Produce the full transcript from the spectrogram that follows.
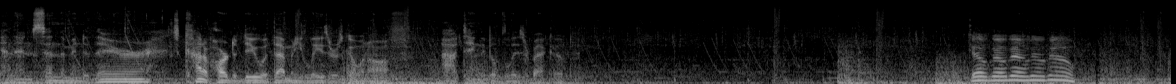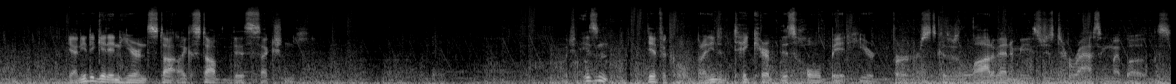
And then send them into there. It's kind of hard to do with that many lasers going off. Ah, dang, they built the laser back up. Go, go, go, go, go. Yeah, I need to get in here and stop, like, stop this section Which isn't difficult, but I need to take care of this whole bit here first, because there's a lot of enemies just harassing my bugs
